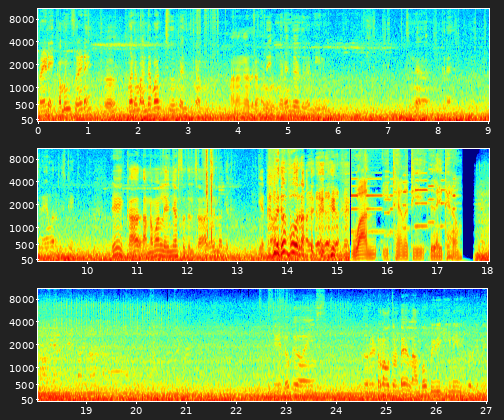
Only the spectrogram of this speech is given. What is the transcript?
ఫ్రైడే కమింగ్ ఫ్రైడే మనం అండమాన్ టూర్ వెళ్తున్నాము. మనం కాదురా అదే. మనం కాదురా నేను. చిన్న గ్రా గ్రామర్ మిస్టేక్ ఏ కా అండమాన్లో ఏం చేస్తావు తెలుసా. ఎట్లా? పోరా. One eternity later. రిటర్న్ అవుతుంటే లాంబో పీవీకి దొరికింది.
